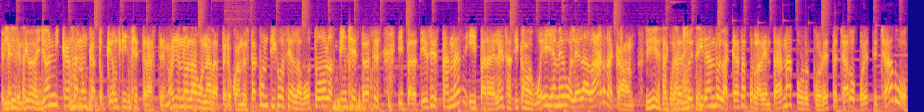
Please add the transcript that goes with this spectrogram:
En el sentido de, yo en mi casa nunca toqué un pinche traste, ¿no? Yo no lavo nada, pero cuando está contigo se lavó todos los pinches trastes y para ti es estándar y para él es así como, güey, ya me volé la barda, cabrón. Sí, exactamente. O sea, estoy tirando la casa por la ventana por, por este chavo, por este chavo.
